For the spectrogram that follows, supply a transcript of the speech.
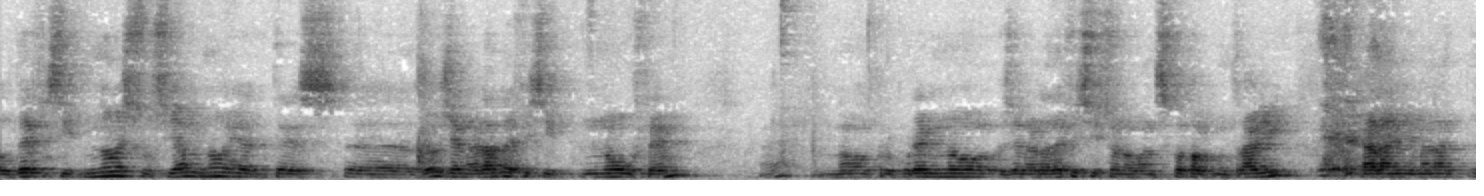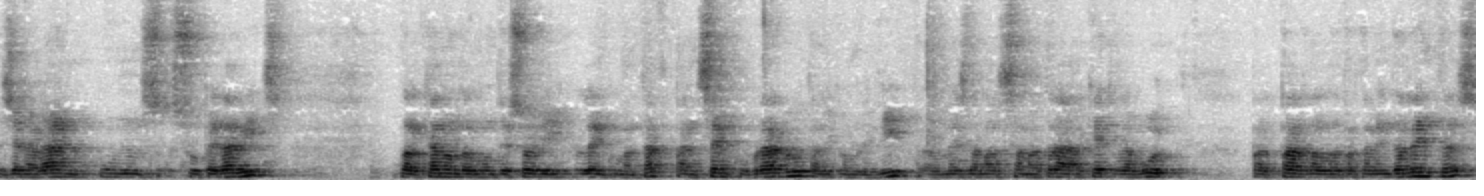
el dèficit no és social, no he entès eh, generar dèficit no ho fem, eh? no procurem no generar dèficit, sinó abans tot el contrari, cada any hem anat generant uns superàvits, del cànon del Montessori l'hem comentat, pensem cobrar-lo, tal com l'he dit, el mes de març s'emetrà aquest rebut per part del Departament de Rentes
